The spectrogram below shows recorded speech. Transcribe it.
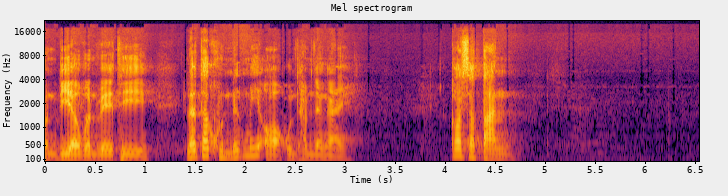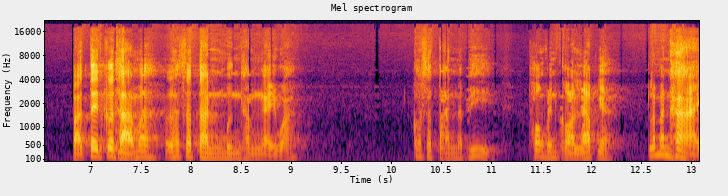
คนเดียวบนเวที แล้วถ้าคุณนึกไม่ออกคุณทำยังไง ก็สตัน ป่าเต้นก็ถามว่าแล้วสตันมึงทำไงวะ ก็สตันนะพี่ ท่องเป็นกรแรปไง แล้วมันหาย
